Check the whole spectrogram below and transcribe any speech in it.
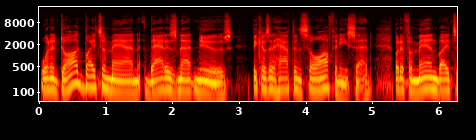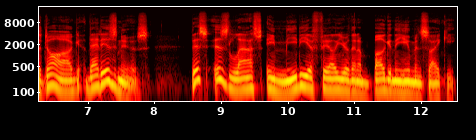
When a dog bites a man, that is not news because it happens so often, he said. But if a man bites a dog, that is news. This is less a media failure than a bug in the human psyche.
